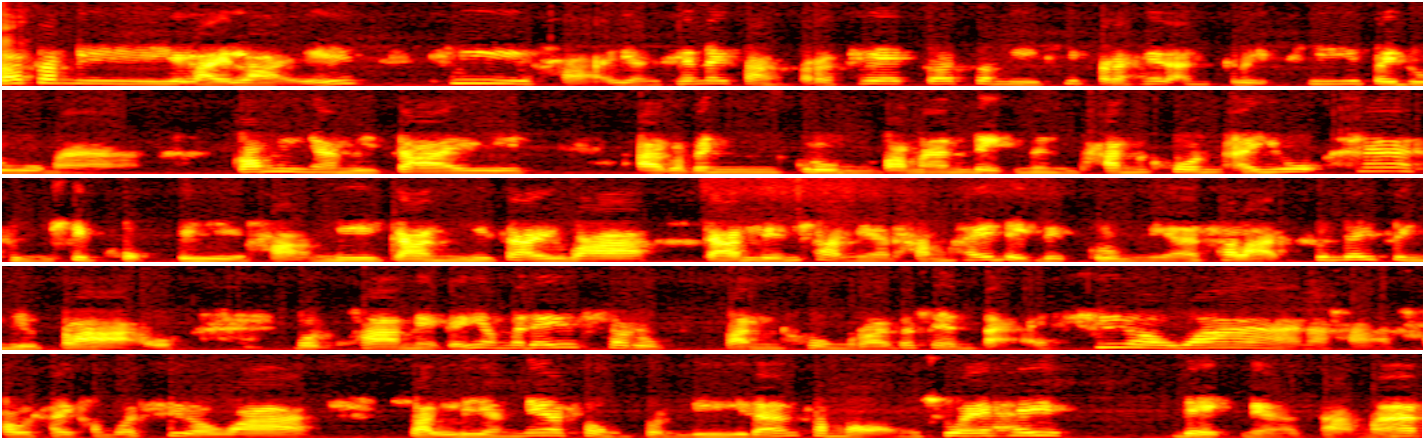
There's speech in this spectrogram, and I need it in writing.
ก็จะมีหลาย ๆ ที่ค่ะ อย่างเช่นในต่างประเทศก็จะมีที่ประเทศอังกฤษที่ไปดูมา ก็มีงานวิจัย อาจจะเป็นกลุ่มประมาณเด็กหนึ่งพันคนอายุห้าถึงสิบหกปีค่ะ มีการวิจัยว่าการเลี้ยงสัตว์เนี่ยทำให้เด็กๆกลุ่มนี้ฉลาดขึ้นได้จริงหรือเปล่า บทความเนี่ยก็ยังไม่ได้สรุปฟันธงร้อยเปอร์เซ็นแต่เชื่อว่านะคะ เขาใช้คำว่าเชื่อว่าสัตว์เลี้ยงเนี่ยส่งผลดีด้านสมองช่วยให้เด็กเนี่ยสามารถ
